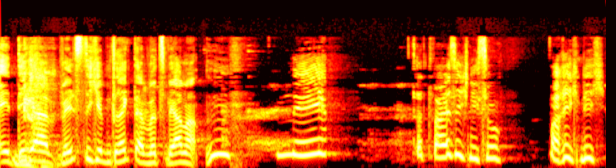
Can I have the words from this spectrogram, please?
ey, Digga, willst dich im Dreck, dann wird's wärmer. Hm, nee, das weiß ich nicht so. Mach ich nicht.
